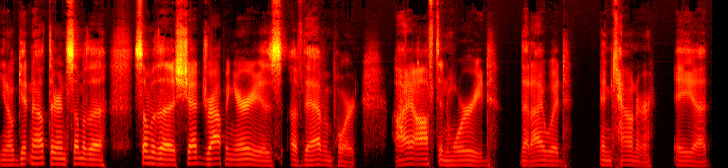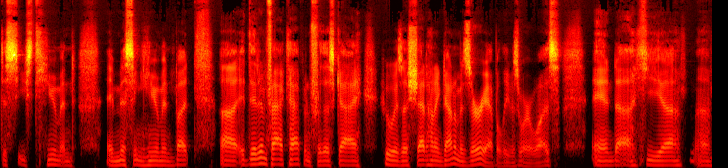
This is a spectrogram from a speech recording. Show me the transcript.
you know, getting out there in some of the some of the shed dropping areas of Davenport. I often worried that I would encounter a uh, deceased human, a missing human. But uh, it did, in fact, happen for this guy who was a shed hunting down in Missouri, I believe is where it was. And uh, he uh, uh,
